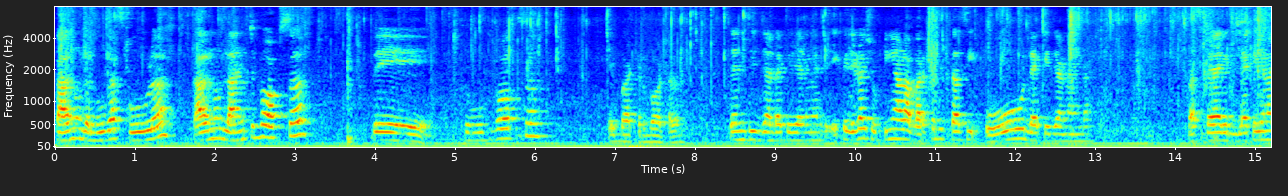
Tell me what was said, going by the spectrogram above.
ਕੱਲ ਨੂੰ ਲੱਗੂਗਾ ਸਕੂਲ ਕੱਲ ਨੂੰ ਲੰਚ ਬਾਕਸ ਤੇ ਫਰੂਟ ਬਾਕਸ ਤੇ ਵਾਟਰ ਬੋਟਲ ਤਿੰਨ ਚੀਜ਼ਾਂ ਲੈ ਕੇ ਜਾਣੀਆਂ ਤੇ ਇੱਕ ਜਿਹੜਾ ਛੁੱਟੀਆਂ ਵਾਲਾ ਵਰਕ ਦਿੱਤਾ ਸੀ ਉਹ ਲੈ ਕੇ ਜਾਣਾਗਾ ਬਸ ਬੈਗ ਲੈ ਕੇ ਜਾਣਾ।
